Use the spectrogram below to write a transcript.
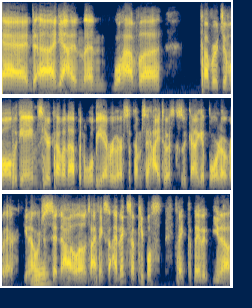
And uh, and yeah, and, and we'll have uh, coverage of all the games here coming up, and we'll be everywhere. So come say hi to us because we kind of get bored over there. You know, we're just sitting out alone. So I think so, I think some people think that they you know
